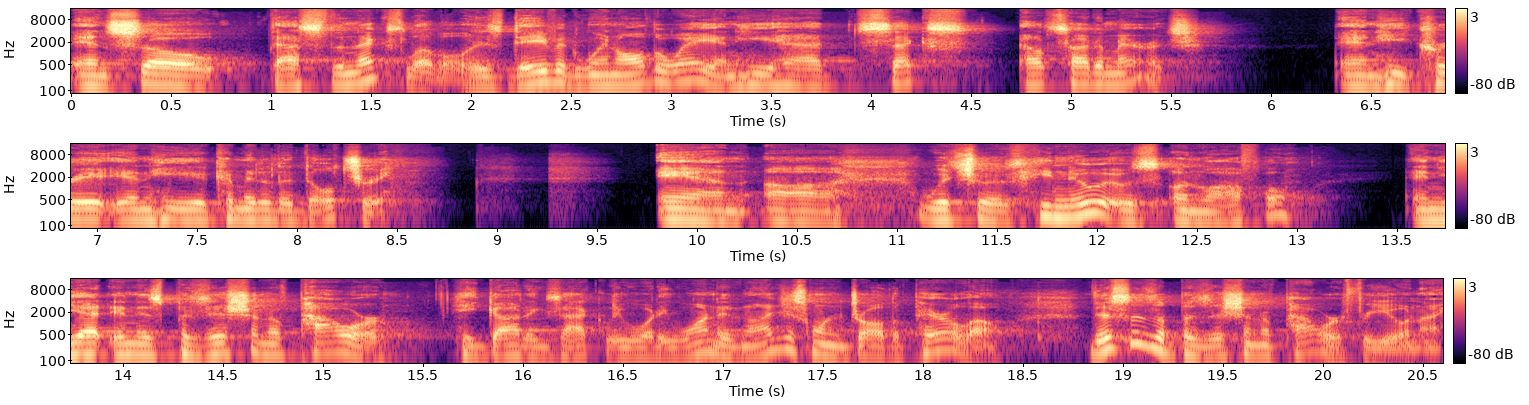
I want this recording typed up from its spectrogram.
And so that's the next level is David went all the way and he had sex outside of marriage. And he create and he committed adultery. And uh, which was he knew it was unlawful, and yet in his position of power, he got exactly what he wanted. And I just want to draw the parallel. This is a position of power for you and I.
